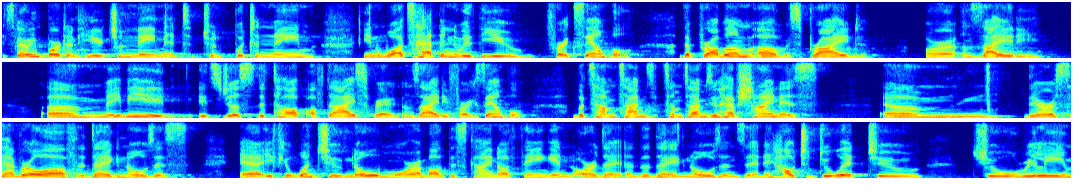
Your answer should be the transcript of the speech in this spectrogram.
it's very important here to name it, to put a name in what's happening with you. For example, the problem of pride or anxiety. Um, maybe it's just the top of the iceberg, anxiety, for example. But sometimes, sometimes you have shyness. Um, there are several of diagnoses uh, if you want to know more about this kind of thing and or the, the diagnosis and, and how to do it to to really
